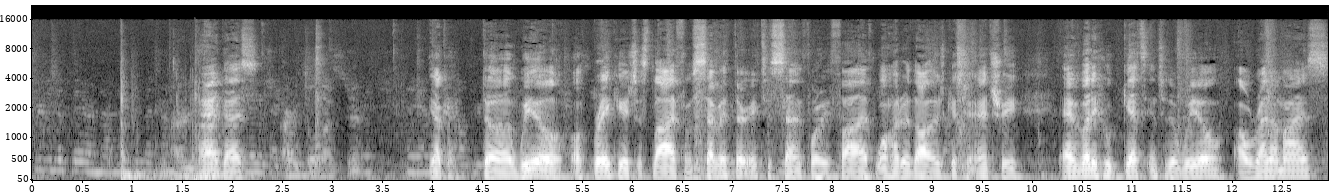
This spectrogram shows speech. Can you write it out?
trees up there and none. All right, guys. I already told us. Yeah, okay. The wheel of breakage is live from 7:30 to 7:45. $100 gets you entry. Everybody who gets into the wheel, I'll randomize.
